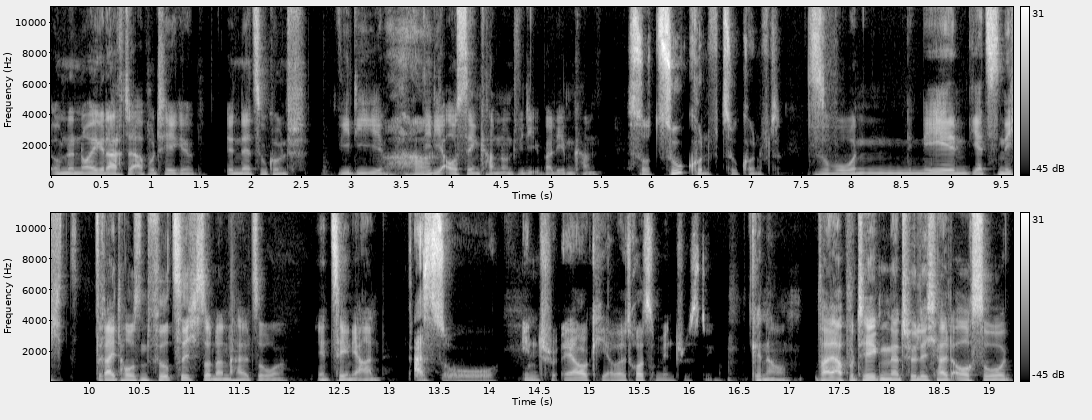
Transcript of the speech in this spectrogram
um eine neu gedachte Apotheke in der Zukunft. Wie die, Aha. wie die aussehen kann und wie die überleben kann. So Zukunft, Zukunft. So, nee, jetzt nicht 3040, sondern halt so in zehn Jahren. Ach so. Intro ja, okay, aber trotzdem interesting. Genau. Weil Apotheken natürlich halt auch so,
